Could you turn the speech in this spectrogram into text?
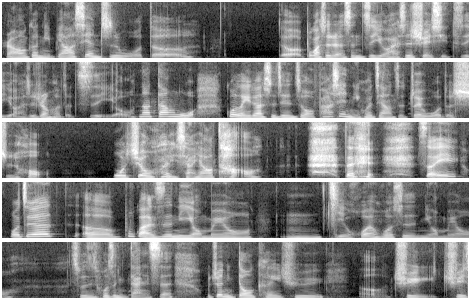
然后跟你不要限制我的，呃，不管是人身自由还是学习自由还是任何的自由。那当我过了一段时间之后，发现你会这样子对我的时候，我就会想要逃。对，所以我觉得，呃，不管是你有没有。嗯，结婚，或是你有没有，是不是，或是你单身，我觉得你都可以去，呃，去去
